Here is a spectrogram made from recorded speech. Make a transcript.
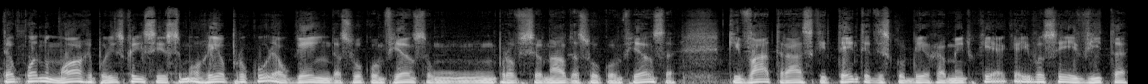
Então, quando morre, por isso que eu insisto, morreu, procure alguém da sua confiança, um, um, profissional da sua confiança, que vá atrás, que tente descobrir realmente o que é, que aí você evita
